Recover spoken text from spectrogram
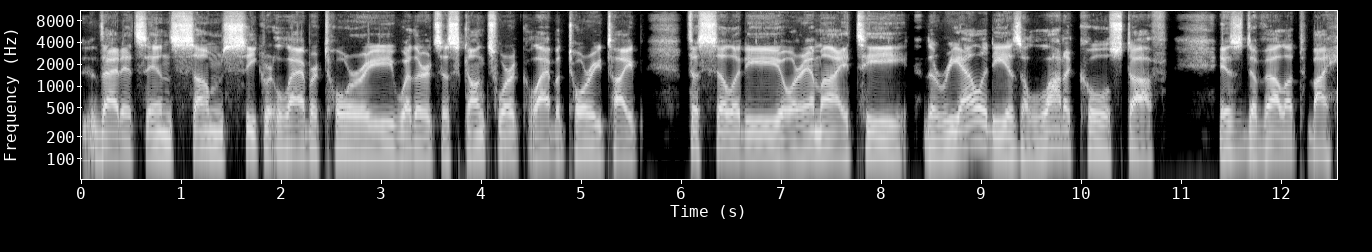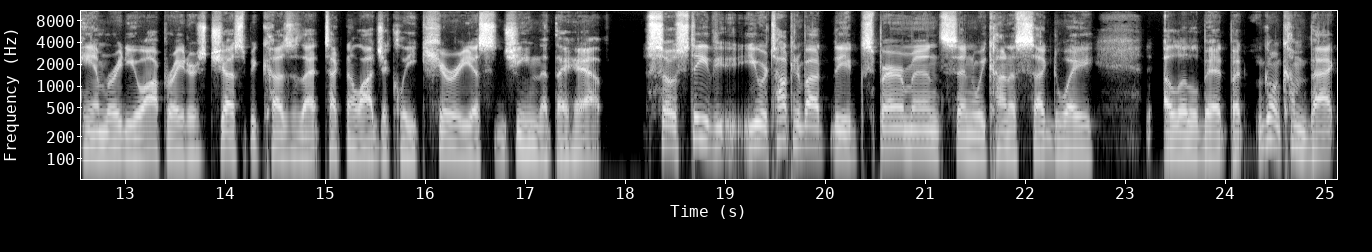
that it's in some secret laboratory, whether it's a Skunk Works laboratory type facility or MIT. The reality is a lot of cool stuff is developed by ham radio operators just because of that technologically curious gene that they have. So, Steve, you were talking about the experiments, and we kind of segued a little bit, but we're going to come back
